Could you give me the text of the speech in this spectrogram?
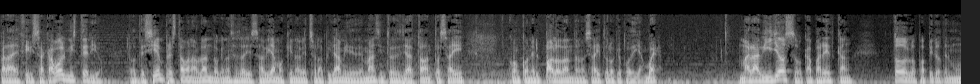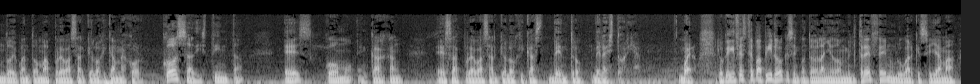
para decir, se acabó el misterio. Los de siempre estaban hablando que no sabíamos quién había hecho la pirámide y demás, y entonces ya estaban todos ahí con, con el palo dándonos ahí todo lo que podían. Bueno, maravilloso que aparezcan todos los papiros del mundo y cuanto más pruebas arqueológicas mejor. Cosa distinta es cómo encajan esas pruebas arqueológicas dentro de la historia. Bueno, lo que dice este papiro, que se encontró en el año 2013 en un lugar que se llama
